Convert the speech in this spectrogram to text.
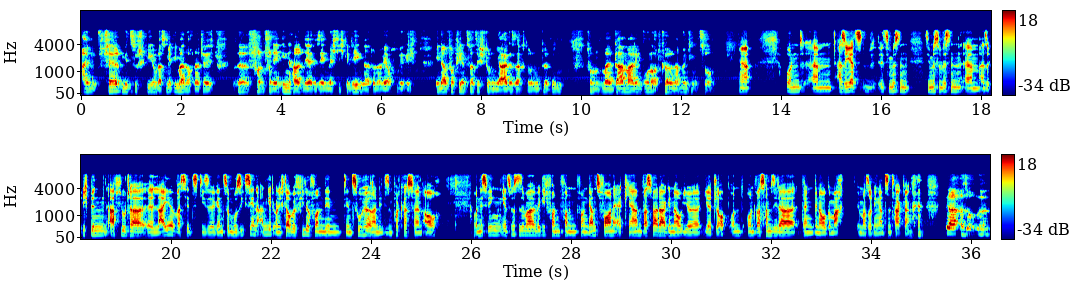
einem Feld mitzuspielen, was mir immer noch natürlich äh, von, von den Inhalten her gesehen mächtig gelegen hat. Und da habe ich auch wirklich innerhalb von 24 Stunden Ja gesagt und äh, bin von meinem damaligen Wohnort Köln nach München gezogen. Ja. Und ähm, also jetzt, Sie müssen, Sie müssen wissen, ähm, also ich bin absoluter äh, Laie, was jetzt diese ganze Musikszene angeht und ich glaube viele von den, den Zuhörern, die diesen Podcast hören, auch. Und deswegen, jetzt müssen Sie mal wirklich von, von, von ganz vorne erklären, was war da genau Ihr, Ihr Job und, und was haben Sie da dann genau gemacht, immer so den ganzen Tag lang? Ja, also äh,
